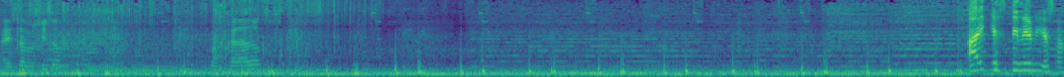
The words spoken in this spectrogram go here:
Ahí está Rosito. Congelado. Ay, que estoy nerviosa.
